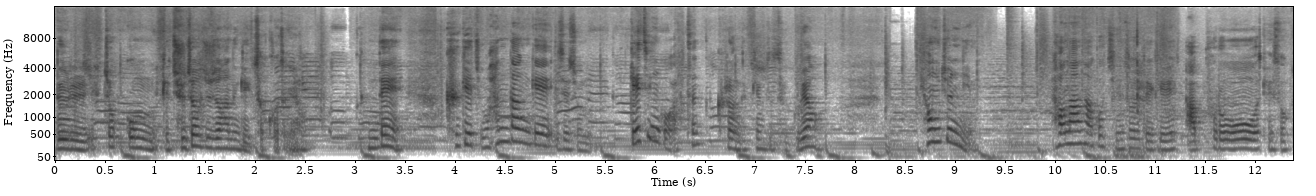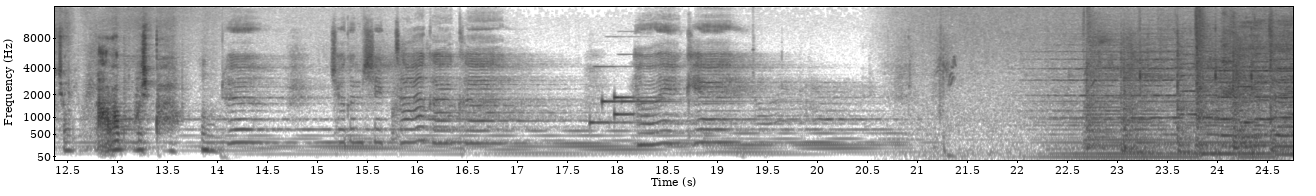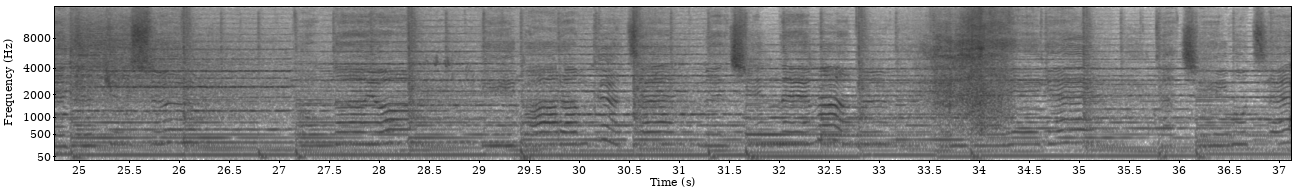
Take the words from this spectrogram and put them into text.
늘 조금 이렇게 주저주저 하는 게 있었거든요. 근데 그게 좀 한 단계 이제 좀 깨진 것 같은 그런 느낌도 들고요. 형주님, 편안하고 진솔되게 앞으로 계속 좀 알아보고 싶어요. 조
